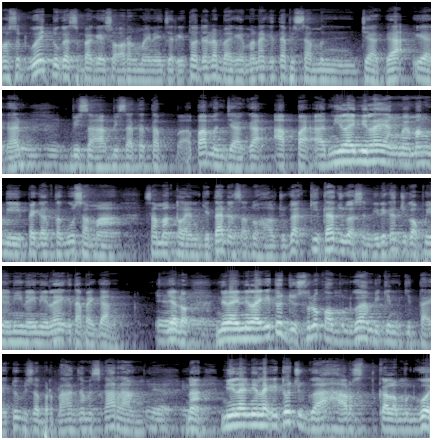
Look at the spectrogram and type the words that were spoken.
maksud gue tugas sebagai seorang manajer itu adalah bagaimana kita bisa menjaga ya kan, bisa bisa tetap apa menjaga apa eh, nilai-nilai yang memang dipegang teguh sama sama klien kita dan satu hal juga kita juga sendiri kan juga punya nilai-nilai yang kita pegang. Iya, ya dong. Nilai-nilai itu justru kalau menurut gue yang bikin kita itu bisa bertahan sampai sekarang. Iya, iya. Nah, nilai-nilai itu juga harus kalau menurut gue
